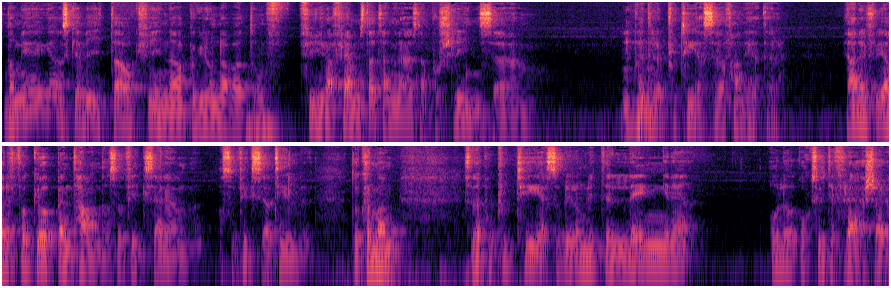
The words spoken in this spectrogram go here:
de är ganska vita och fina på grund av att de fyra främsta tänderna är såna porslins... eh, Vad heter det? Proteser, vad fan det heter. Jag hade, jag hade fuckat upp en tand och så fixade jag den och så fixade jag till... Då kunde man sätta på protes så blir de lite längre och också lite fräschare.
